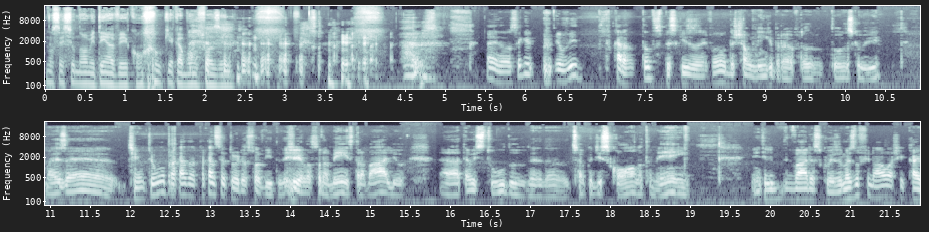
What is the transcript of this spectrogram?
não sei se o nome tem a ver com o que acabamos de fazer. É, não, eu sei que eu vi, cara, tantas pesquisas, vou deixar o link para todas que eu vi. Mas é. Tinha, tinha uma para cada, cada setor da sua vida, desde relacionamentos, trabalho, até o estudo, né, sua época de escola também, entre várias coisas. Mas no final acho que cai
